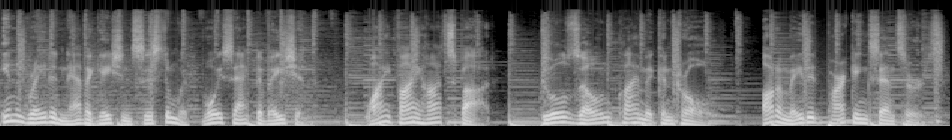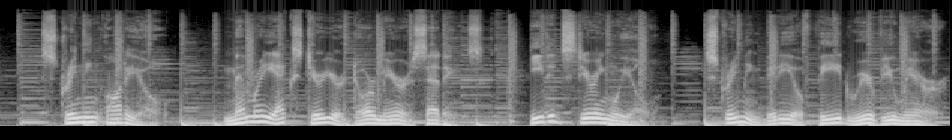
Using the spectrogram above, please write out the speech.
integrated navigation system with voice activation, Wi-Fi hotspot, dual zone climate control, automated parking sensors, streaming audio, memory exterior door mirror settings, heated steering wheel, streaming video feed rear view mirror,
